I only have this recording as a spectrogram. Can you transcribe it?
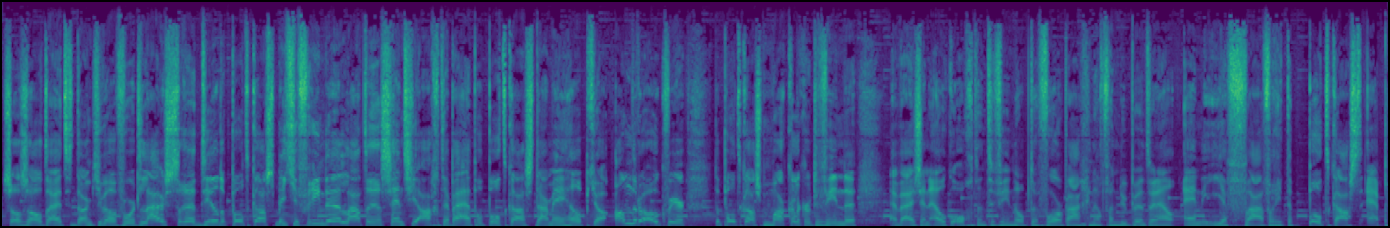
Zoals altijd, dankjewel voor het luisteren. Deel de podcast met je vrienden. Laat een recensie achter bij Apple Podcast. Daarmee help je anderen ook weer de podcast makkelijker te vinden. En wij zijn elke ochtend te vinden op de voorpagina van nu.nl en je favoriete podcast app.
